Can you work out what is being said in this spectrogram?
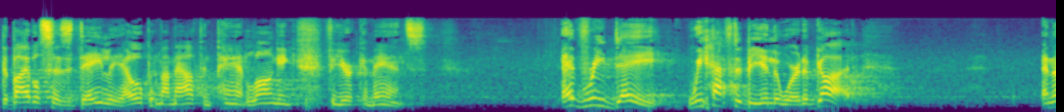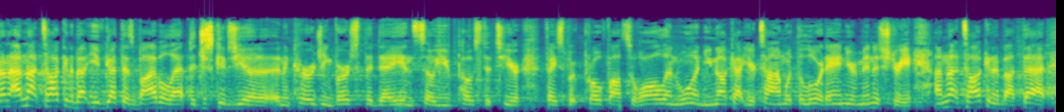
The Bible says, Daily I open my mouth and pant, longing for your commands. Every day we have to be in the Word of God. And I'm not talking about you've got this Bible app that just gives you a, an encouraging verse of the day, and so you post it to your Facebook profile. So, all in one, you knock out your time with the Lord and your ministry. I'm not talking about that.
